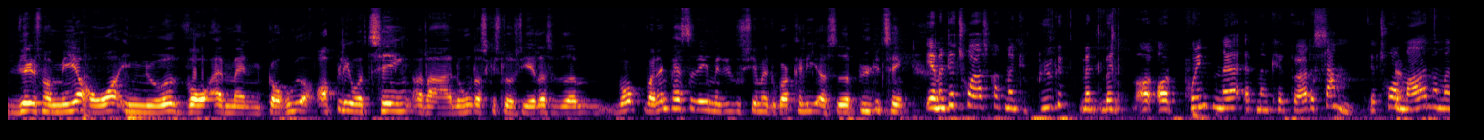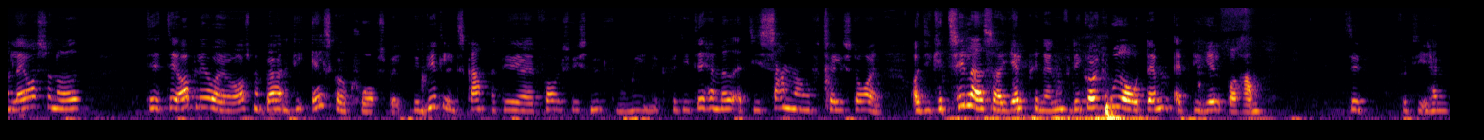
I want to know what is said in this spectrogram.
virkelig som mere over i noget, hvor at man går ud og oplever ting, og der er nogen, der skal slås ihjel og så videre. Hvor, hvordan passer det med det, du siger med, at du godt kan lide at sidde og bygge ting? Jamen det tror jeg også godt, man kan bygge, men, men, og, og pointen er, at man kan gøre det sammen. Jeg tror ja. meget, når man laver sådan noget, det, det oplever jeg jo også med børn, at de elsker jo koopspil. Det er virkelig en skam, at det er et forholdsvis nyt fænomen. Ikke? Fordi det her med, at de er sammen om at fortælle historien, og de kan tillade sig at hjælpe hinanden, for det går ikke ud over dem, at de hjælper ham. Det, fordi han,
